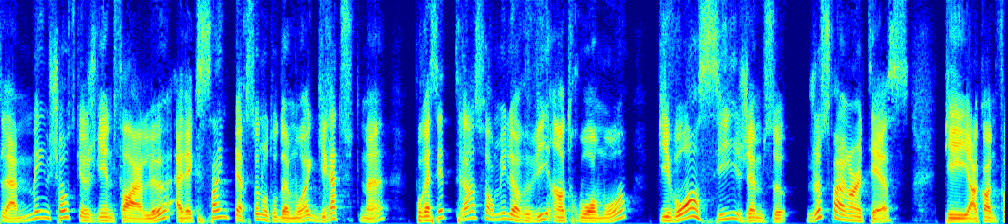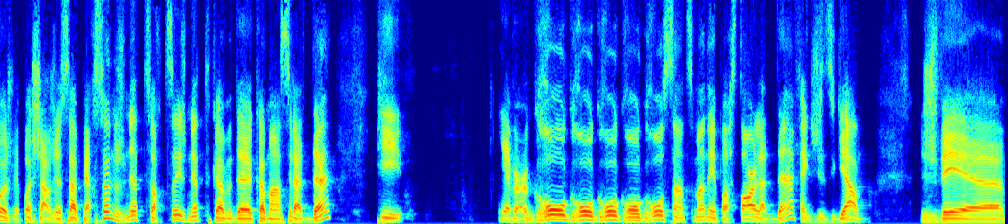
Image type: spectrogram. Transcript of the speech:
la même chose que je viens de faire là avec cinq personnes autour de moi gratuitement pour essayer de transformer leur vie en trois mois puis voir si j'aime ça. Juste faire un test. Puis encore une fois, je ne vais pas charger ça à personne. Je venais de sortir, je venais de, de commencer là-dedans. Puis il y avait un gros, gros, gros, gros, gros sentiment d'imposteur là-dedans. Fait que j'ai dit, garde, je vais, euh,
